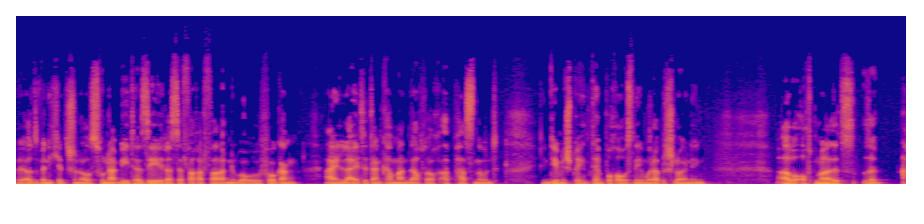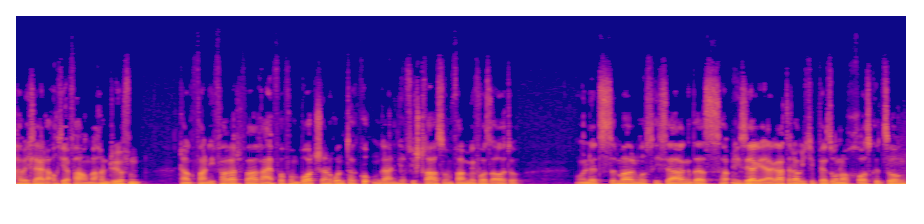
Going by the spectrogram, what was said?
also wenn ich jetzt schon aus 100 Meter sehe, dass der Fahrradfahrer den Überholvorgang einleitet, dann kann man auch, auch abpassen und dementsprechend Tempo rausnehmen oder beschleunigen. Aber oftmals habe ich leider auch die Erfahrung machen dürfen. Dann fahren die Fahrradfahrer einfach vom Bordstein runter, gucken gar nicht auf die Straße und fahren mir vors Auto. Und letztes Mal muss ich sagen, das hat mich sehr geärgert. Da habe ich die Person auch rausgezogen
